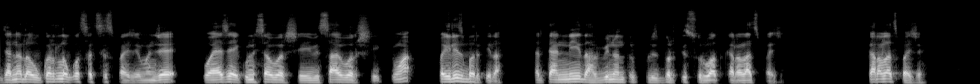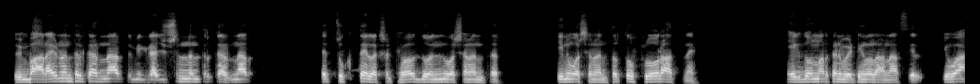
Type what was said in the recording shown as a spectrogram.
ज्यांना लवकरात लवकर सक्सेस पाहिजे म्हणजे वयाच्या एकोणीसाव्या वर्षी विसाव्या वर्षी किंवा पहिलीच भरतीला तर त्यांनी दहावी नंतर पोलीस भरती सुरुवात करायलाच पाहिजे. करायलाच पाहिजे. तुम्ही बारावी नंतर करणार तुम्ही ग्रॅज्युएशन नंतर करणार ते चुकतंय लक्षात ठेवा. दोन वर्षानंतर तीन वर्षानंतर तो फ्लो राहत नाही. एक दोन मार्कांनी वेटिंगला राहणार असेल किंवा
